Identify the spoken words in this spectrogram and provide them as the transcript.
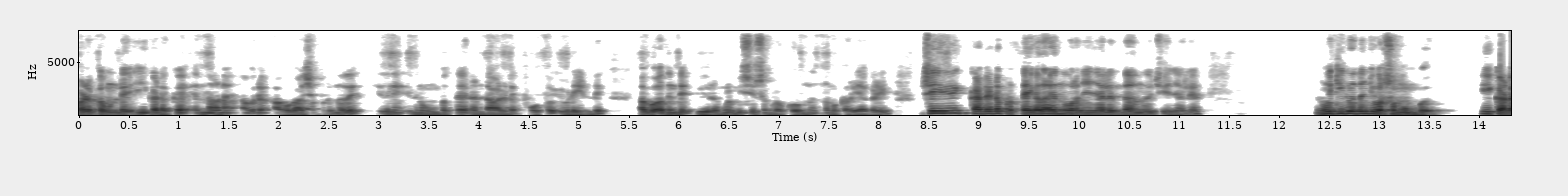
പഴക്കമുണ്ട് ഈ കടക്ക് എന്നാണ് അവർ അവകാശപ്പെടുന്നത്. ഇതിന് ഇതിനു മുമ്പത്തെ രണ്ടാളുടെ ഫോട്ടോ ഇവിടെയുണ്ട്. അപ്പോൾ അതിന്റെ വിവരങ്ങളും വിശേഷങ്ങളൊക്കെ ഒന്ന് നമുക്കറിയാൻ കഴിയും. പക്ഷേ ഈ കടയുടെ പ്രത്യേകത എന്ന് പറഞ്ഞു കഴിഞ്ഞാൽ എന്താണെന്ന് വെച്ച് കഴിഞ്ഞാൽ നൂറ്റി ഇരുപത്തഞ്ച് വർഷം മുമ്പ് ഈ കട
